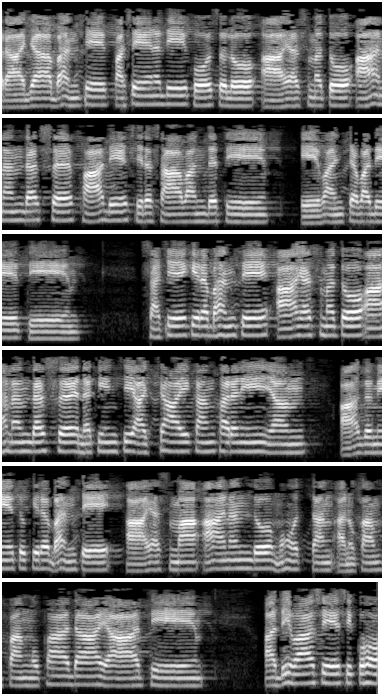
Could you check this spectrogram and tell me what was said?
රාජා බන්තේ පසේනදී කෝසලෝ ආයස්මතෝ ආනන්දස්ස පාදේ සිරසා වන්දති එවං ච වදේති. සචේ කිර බන්තේ ආයස්මතෝ ආනන්දස්ස නකින්චි අච්ඡායිකං කරණීයම් ආගමේතු කිර බන්තේ ආයස්මා ආනන්දෝ මොහොත්තං අනුකම්පං උපාදායාති. අදිවාසේසිකෝ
